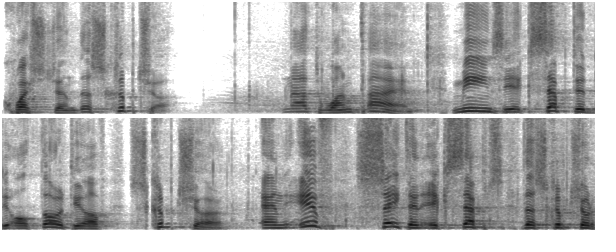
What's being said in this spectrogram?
questioned the Scripture not one time, means he accepted the authority of Scripture. And if Satan accepts the Scripture,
